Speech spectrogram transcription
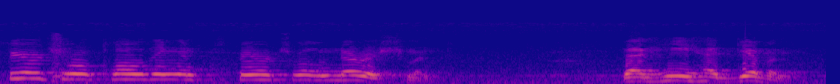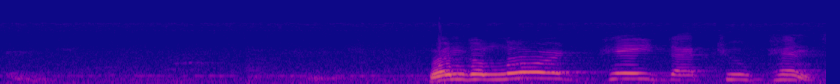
spiritual clothing and spiritual nourishment that he had given. When the Lord paid that two pence,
